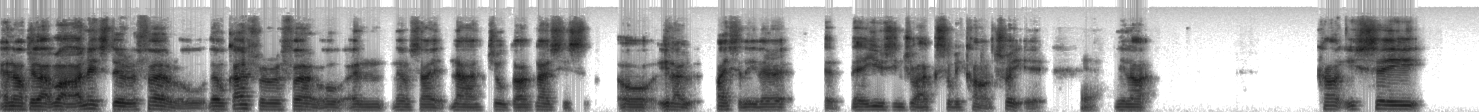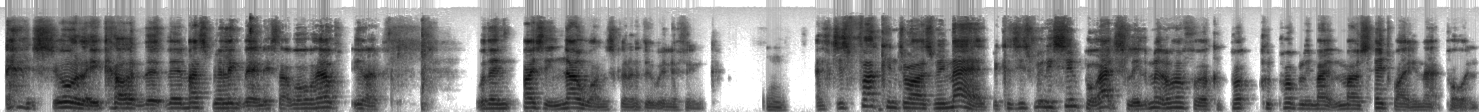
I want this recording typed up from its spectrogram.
and I'll be like, right, I need to do a referral. They'll go for a referral, and they'll say, nah, dual diagnosis, or you know, basically they're they're using drugs, so we can't treat it. Yeah. You're like, can't you see? surely can't there, there must be a link there and it's like well how you know well then basically no one's going to do anything Mm. It just fucking drives me mad because it's really simple actually the mental health worker could, could probably make the most headway in that point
